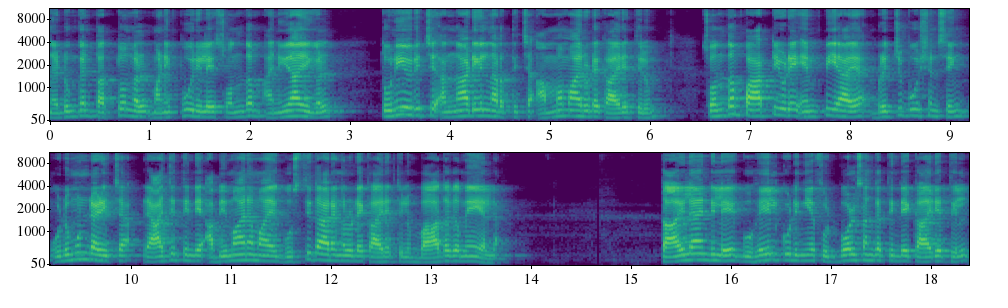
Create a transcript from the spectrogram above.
നെടുങ്കൻ തത്വങ്ങൾ മണിപ്പൂരിലെ സ്വന്തം അനുയായികൾ തുണിയൊരിച്ച് അങ്ങാടിയിൽ നടത്തിച്ച അമ്മമാരുടെ കാര്യത്തിലും സ്വന്തം പാർട്ടിയുടെ എം പിയായ ബ്രിജ്ഭൂഷൺ സിംഗ് ഉടുമുണ്ടഴിച്ച രാജ്യത്തിന്റെ അഭിമാനമായ ഗുസ്തി താരങ്ങളുടെ കാര്യത്തിലും ബാധകമേയല്ല. തായ്ലാൻഡിലെ ഗുഹയിൽ കുടുങ്ങിയ ഫുട്ബോൾ സംഘത്തിന്റെ കാര്യത്തിൽ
